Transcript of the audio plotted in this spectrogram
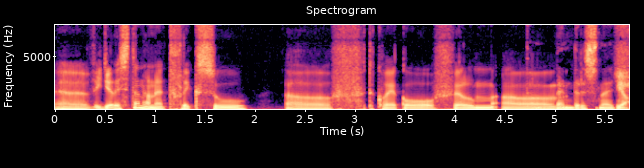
Eh, viděli jste na Netflixu uh, takový jako film... Uh, Bandersnatch, jo.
